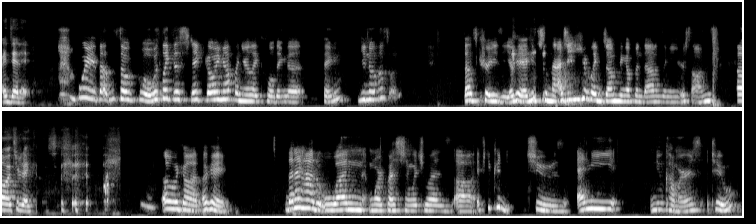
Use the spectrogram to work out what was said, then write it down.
I did it. wait? That's so cool with like the stick going up and you're like holding the thing. You know this one? That's crazy. Okay, I can just imagine you like jumping up and down and singing your songs. Oh, it's ridiculous. Oh my God. Okay. Then I had one more question, which was uh, if you could choose any newcomers, two,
